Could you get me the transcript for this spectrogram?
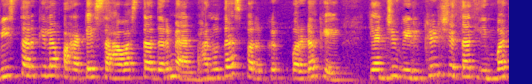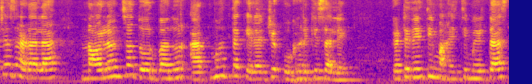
वीस तारखेला पहाटे सहा वाजता दरम्यान भानुदास परडके यांची विरखेड शेतात लिंबाच्या झाडाला नॉयलॉनचा दोर बांधून आत्महत्या केल्याचे उघडकीस आले. घटनेची माहिती मिळताच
